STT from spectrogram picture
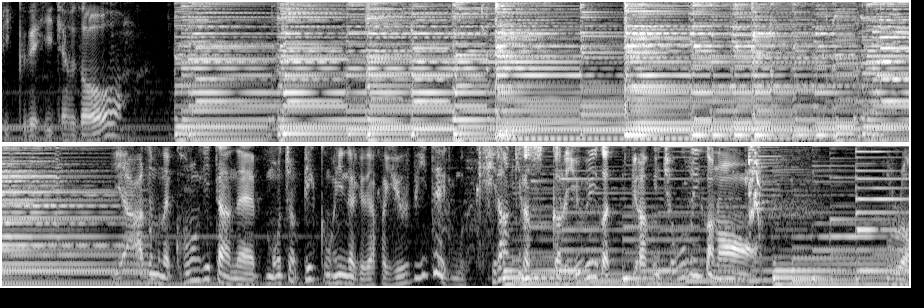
ピックで弾いちゃうぞ。いやでもねこのギターねもちろんピックもいいんだけどやっぱ指でもうキラキラすっから指が逆にちょうどいいかな。ほら。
